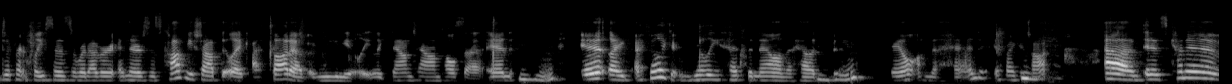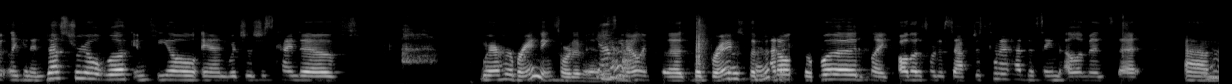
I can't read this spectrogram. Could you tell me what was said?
different places or whatever, and there's this coffee shop that like I thought of immediately, like downtown Tulsa, and Mhm. it like I feel like it really hit the nail on the head, Mhm. nail on the head, if I could talk. Um, and it's kind of like an industrial look and feel, and which is just kind of where her branding sort of is, Yeah. you know, like the the bricks, the metal, the wood, like all that sort of stuff, just kind of had the same elements that um, Yeah.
